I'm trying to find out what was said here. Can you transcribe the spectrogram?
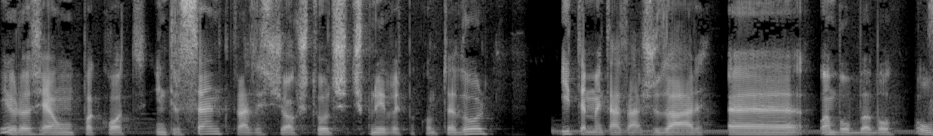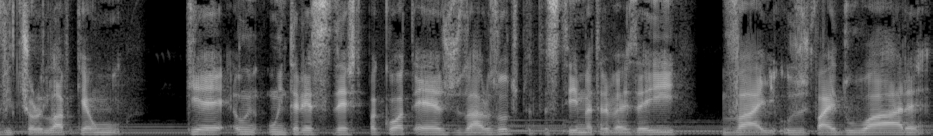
euros é um pacote interessante que traz estes jogos todos disponíveis para computador. e também estás a ajudar uh, Humble Bubble ou Victory Lab, que é um que é o, o, interesse deste pacote é ajudar os outros, portanto a Steam através daí vai, os, vai doar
